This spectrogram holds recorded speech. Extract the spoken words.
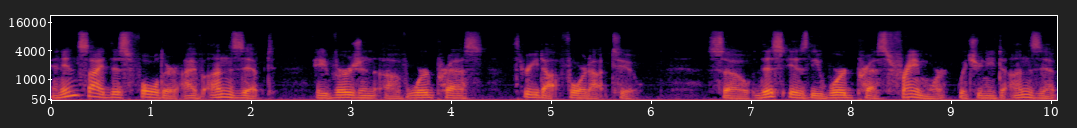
And inside this folder I've unzipped a version of WordPress 3.4.2. So this is the WordPress framework which you need to unzip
